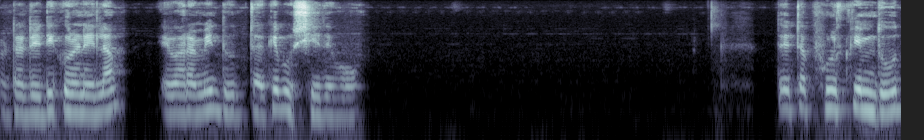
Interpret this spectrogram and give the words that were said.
ওটা রেডি করে নিলাম। এবার আমি দুধটাকে বসিয়ে দেবো। তো এটা ফুল ক্রিম দুধ।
